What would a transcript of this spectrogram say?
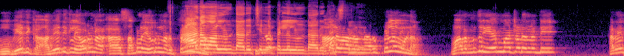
ఓ వేదిక ఆ వేదికలో ఎవరున్నారు? ఆ సభలో ఎవరున్నారు. ఆడవాళ్ళు ఉంటారు చిన్న పిల్లలు ఉంటారు ఆడవాళ్ళు. ఉన్నారు పిల్లలు ఉన్నారు. వాళ్ళ ముందర ఏం మాట్లాడాలండి? అరే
